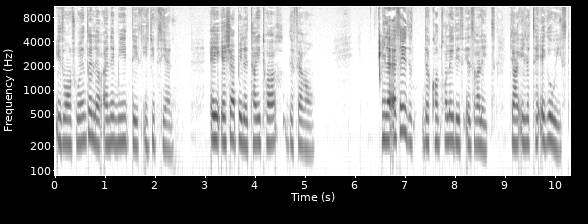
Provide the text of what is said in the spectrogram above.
ils vont joindre leur ennemi des Égyptiens et échapper le territoire de Pharaon. Il a essayé de, contrôler les Israélites, car il était égoïste.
